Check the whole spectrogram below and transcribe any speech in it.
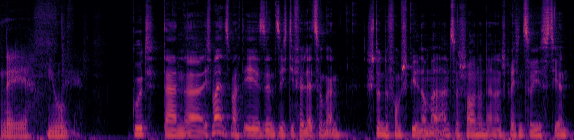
nee. Jo. Gut, dann, äh, ich meine, es macht eh Sinn, sich die Verletzungen Stunde vom Spiel nochmal anzuschauen und dann entsprechend zu justieren.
